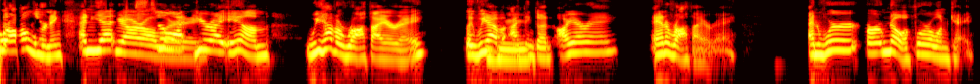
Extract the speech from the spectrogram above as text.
we're all learning. And yet, we are all still learning. here I am. We have a Roth IRA. Like we have, mm-hmm. I think, an IRA and a Roth IRA. And we're, or no, a 401k.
